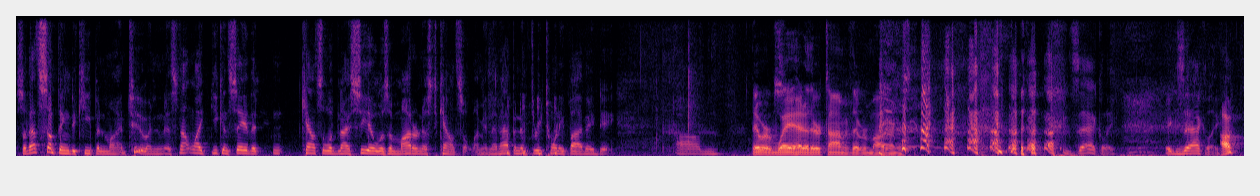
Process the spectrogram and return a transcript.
So that's something to keep in mind too. And it's not like you can say that Council of Nicaea was a modernist council. I mean, that happened in 325 AD. They were way ahead of their time if they were modernists. Exactly. Exactly. I'll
